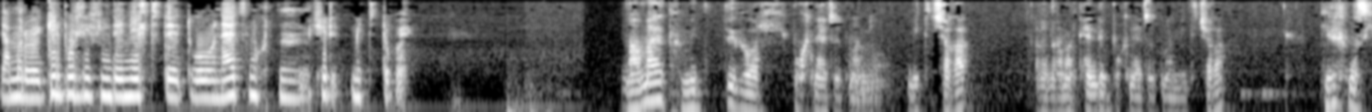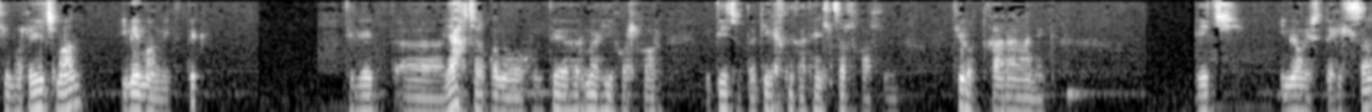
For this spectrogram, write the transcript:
ямар вэ? Гэр бүлийнхэндээ нээлттэй гэдэг үү? Найз нөхд нь хэр мэддэг вэ? Намайг мэддэг бол бүх найзууд маань мэдж байгаа. Одоо намайг таньдаг бүх найзууд маань мэдж байгаа. Гэрх нас юм бол ээж маань, эмээ маань мэддэг. Тэгээд яах чаргагүй нөгөө хүнтэй хормоо хийх болохоор мэдээж одоо гэрхнийхаа танилцуулах болно. Тэр утгаараа нэг ээж эмээ хоёртой хэлсэн.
